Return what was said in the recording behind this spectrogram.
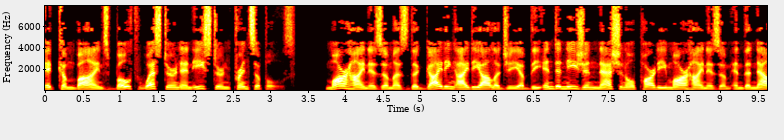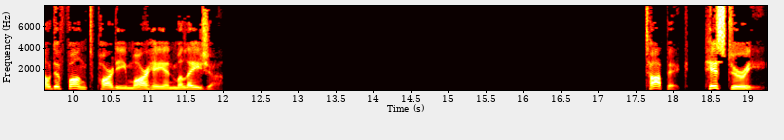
It combines both Western and Eastern principles. Marhainism is the guiding ideology of the Indonesian National Party Marhainism and the now defunct party Marhaen Malaysia. Topic: History.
